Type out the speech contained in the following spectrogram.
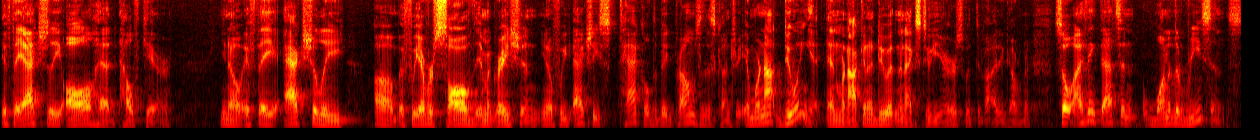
if they actually all had health care, you know, if they actually um, if we ever solved immigration, you know, if we actually tackled the big problems of this country, and we're not doing it, and we're not going to do it in the next two years with divided government. So I think that's an, one of the reasons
